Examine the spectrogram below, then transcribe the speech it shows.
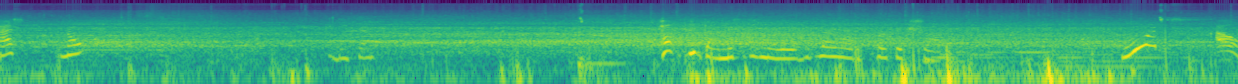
pass. No. Defense. Oh, this guy missed his no This guy had a perfect shot. What? Ow.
